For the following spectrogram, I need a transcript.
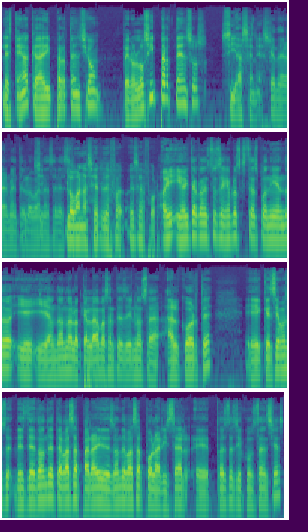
les tenga que dar hipertensión, pero los hipertensos sí hacen eso. Generalmente lo van a hacer así. Lo van a hacer de esa forma. y ahorita con estos ejemplos que estás poniendo y, y ahondando a lo que hablábamos antes de irnos al corte, eh, que decíamos desde dónde te vas a parar y desde dónde vas a polarizar eh, todas estas circunstancias,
